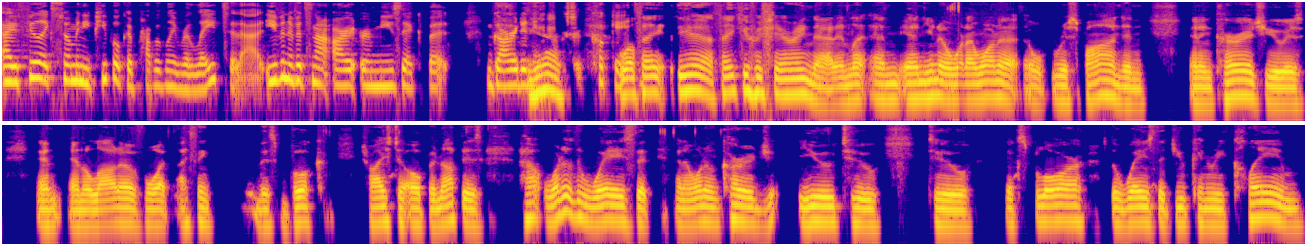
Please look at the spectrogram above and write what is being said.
i feel like so many people could probably relate to that even if it's not art or music but gardening yes. or cooking well thank yeah thank you for sharing that and and and you know what i want to uh, respond and and encourage you is and and a lot of what i think this book tries to open up is how what are the ways that and i want to encourage you to to explore the ways that you can reclaim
